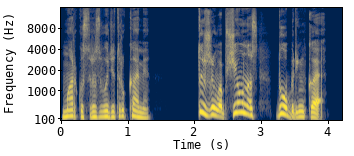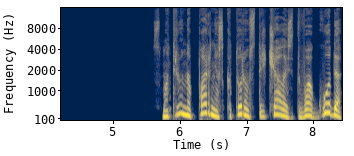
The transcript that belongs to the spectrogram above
Маркус разводит руками. «Ты же вообще у нас добренькая!» Смотрю на парня, с которым встречалась два года,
